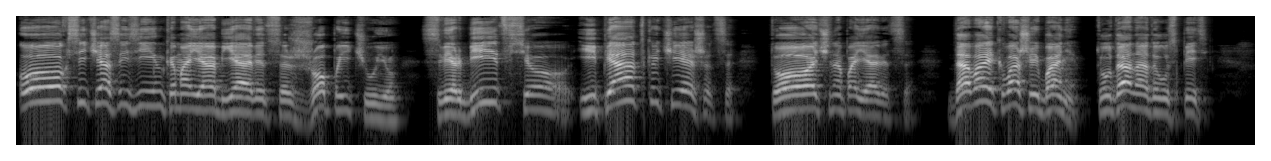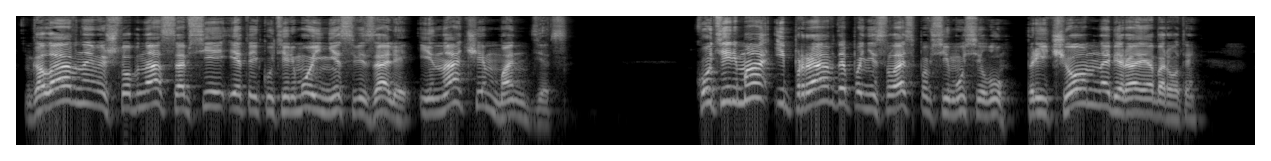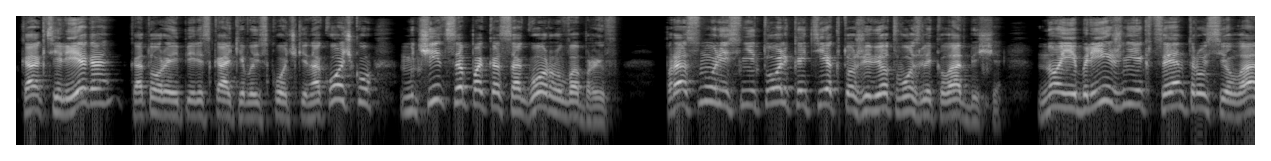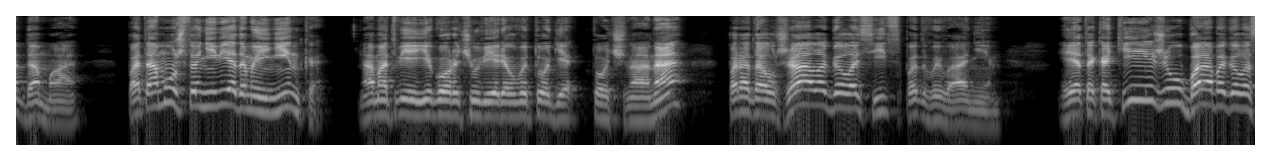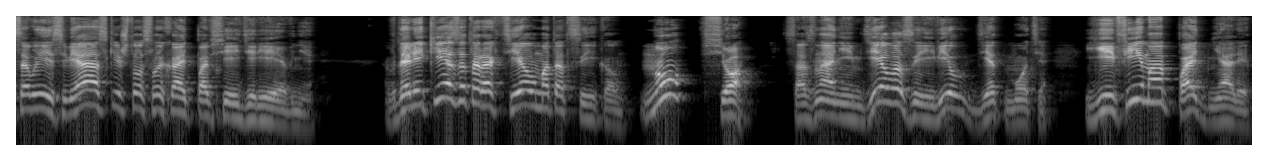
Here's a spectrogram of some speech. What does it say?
«Ох, сейчас и Зинка моя объявится, жопой чую. Свербит все, и пятка чешется. Точно появится. Давай к вашей бане, туда надо успеть. Главное, чтобы нас со всей этой кутерьмой не связали, иначе мандец. Кутерьма и правда понеслась по всему селу, причем набирая обороты. Как телега, которая, перескакивая с кочки на кочку, мчится по косогору в обрыв. Проснулись не только те, кто живет возле кладбища, но и ближние к центру села дома. Потому что неведомая Нинка, а Матвей Егорыч уверил в итоге точно она, продолжала голосить с подвыванием. Это какие же у бабы голосовые связки, что слыхать по всей деревне. Вдалеке затарахтел мотоцикл. Ну, все, сознанием дела заявил дед Мотя. Ефима подняли.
